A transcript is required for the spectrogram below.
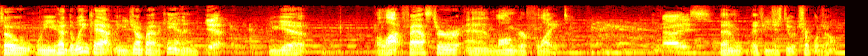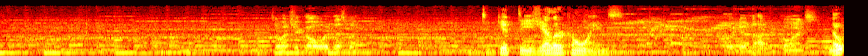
So when you had the wing cap and you jump out of cannon, Yeah. you get a lot faster and longer flight Nice. than if you just do a triple jump. So what's your goal with this one? To get these yellow coins. Are we doing 100 coins? Nope.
